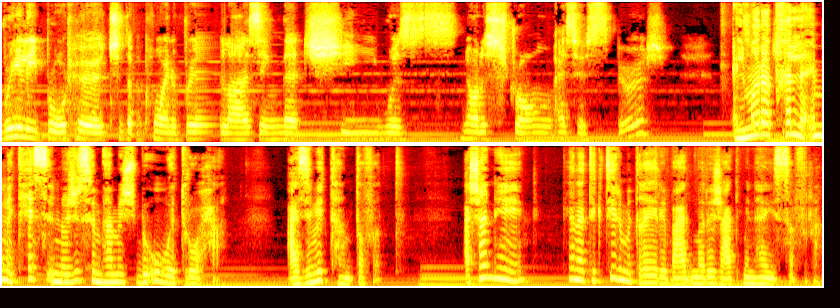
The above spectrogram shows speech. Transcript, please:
really brought her to the point of realizing that she was not as strong as her spirit. المرض خلى أمي تحس إنه جسمها مش بقوة روحها. عزيمتها انطفت. عشان هيك كانت كتير متغيرة بعد ما رجعت من هاي السفرة.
